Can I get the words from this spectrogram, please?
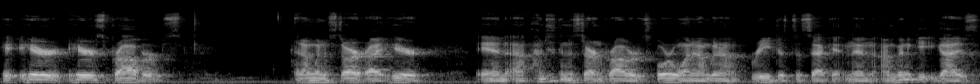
here, here's Proverbs. And I'm going to start right here and uh, I'm just going to start in Proverbs 4 1, and I'm going to read just a second, and then I'm going to get you guys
